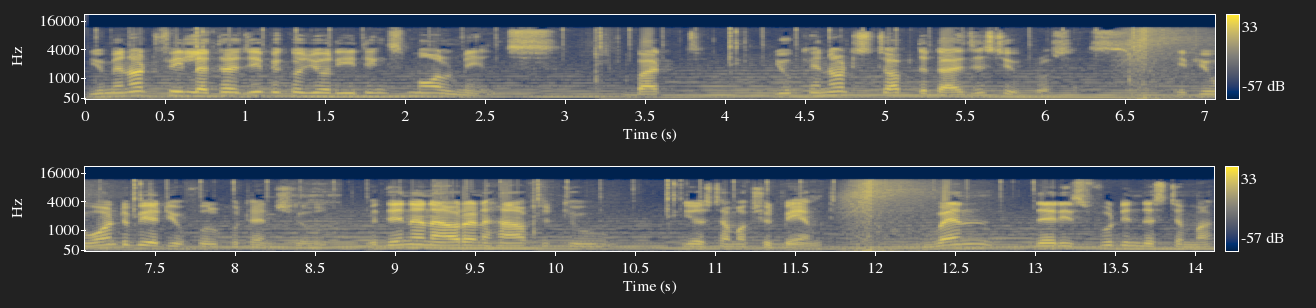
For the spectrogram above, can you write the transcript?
You may not feel lethargy because you're eating small meals, but you cannot stop the digestive process. If you want to be at your full potential, within an hour and a half to two, your stomach should be empty. When there is food in the stomach,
